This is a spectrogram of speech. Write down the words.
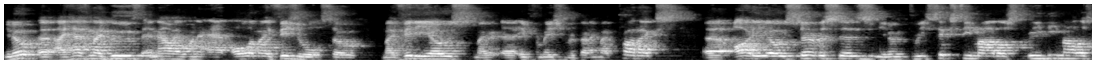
you know, uh, I have my booth and now I want to add all of my visuals, so my videos, my uh, information regarding my products, audio services, you know, 360 models, 3D models,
